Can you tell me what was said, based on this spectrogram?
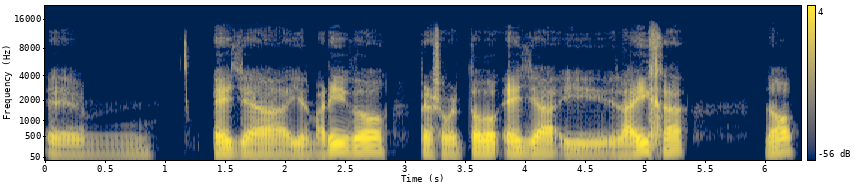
Eh, ella y el marido, pero sobre todo ella y la hija, ¿no?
